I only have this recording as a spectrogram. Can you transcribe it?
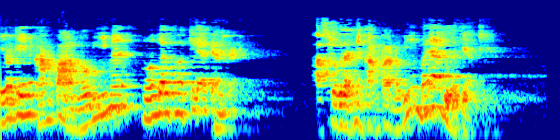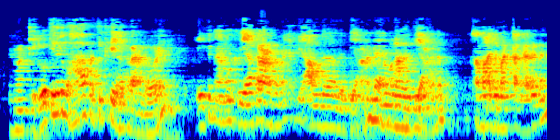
ඒ වගේම කම්පා නොවීම නෝන්ජල්කමක් කියලා කියනවා. අෂ්ටෝක ධර්මයේ කම්පා නොවීම බය අඩුවක් කියන්නේ. එහෙනම් කිලෝතිකට මහා ප්‍රතික්‍රියා කරන්න ඕනේ. ඒක නම් ක්‍රියා කරන තමයි අපි ආයුධ ධ්‍යාන, ධර්මවල ධ්‍යාන, සමාජ මට්ටම් අරගෙන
